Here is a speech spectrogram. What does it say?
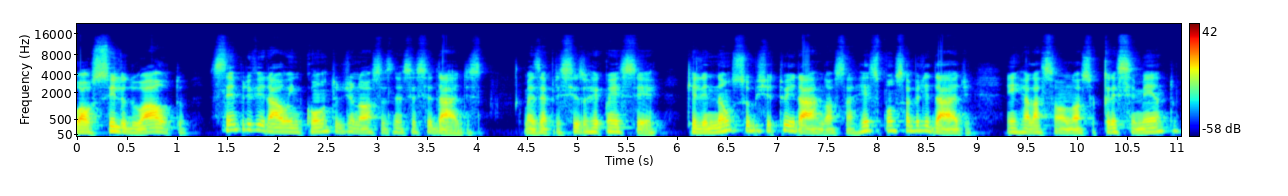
O auxílio do alto sempre virá ao encontro de nossas necessidades, mas é preciso reconhecer que ele não substituirá nossa responsabilidade em relação ao nosso crescimento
